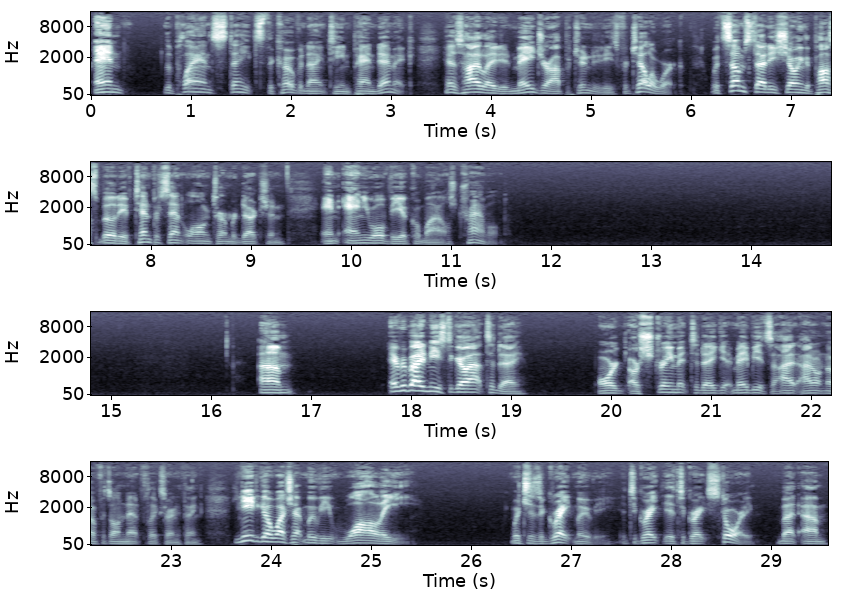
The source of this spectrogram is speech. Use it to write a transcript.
And The plan states the COVID 19 pandemic has highlighted major opportunities for telework, with some studies showing the possibility of 10% long term reduction in annual vehicle miles traveled. Um, everybody needs to go out today or or stream it today. Get maybe it's I, I don't know if it's on Netflix or anything. You need to go watch that movie WALL-E, which is a great movie. It's a great it's a great story. But um,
